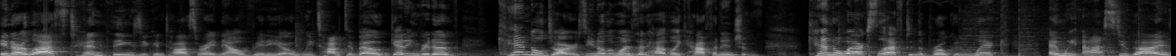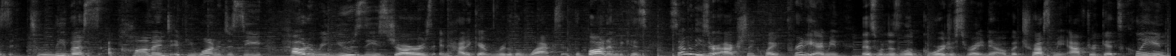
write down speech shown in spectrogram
In our last 10 things you can toss right now video, we talked about getting rid of candle jars. You know, the ones that have like half an inch of candle wax left in the broken wick. And we asked you guys to leave us a comment if you wanted to see how to reuse these jars and how to get rid of the wax at the bottom because some of these are actually quite pretty. I mean, this one doesn't look gorgeous right now, but trust me, after it gets cleaned,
